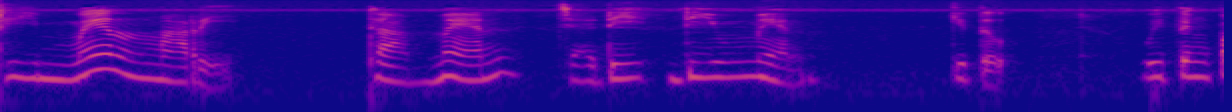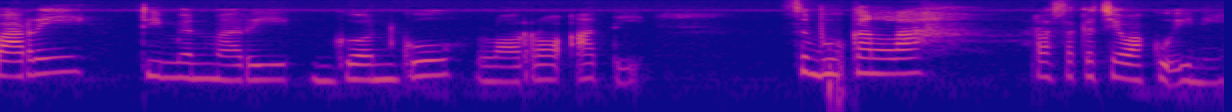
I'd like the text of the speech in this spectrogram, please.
dimen mari. Damen jadi dimen. Gitu. Witing pari dimen mari gonku loro ati. Sembuhkanlah rasa kecewaku ini.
